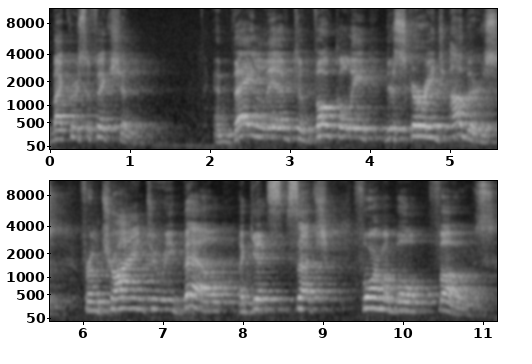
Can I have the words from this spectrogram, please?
by crucifixion. And they lived to vocally discourage others from trying to rebel against such formidable foes.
